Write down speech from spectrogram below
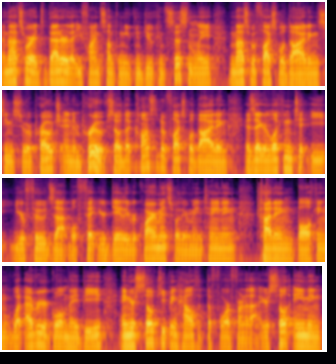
And that's where it's better that you find something you can do consistently. And that's what flexible dieting seems to approach and improve. So, the concept of flexible dieting is that you're looking to eat your foods that will fit your daily requirements, whether you're maintaining cutting, bulking, whatever your goal may be, and you're still keeping health at the forefront of that. You're still aiming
